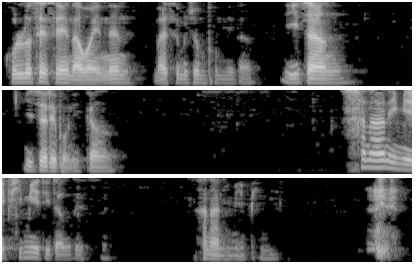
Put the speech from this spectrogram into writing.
골로새서에 나와 있는 말씀을 좀 봅니다. 2장 2절에 보니까 하나님의 비밀이라 그랬어요. 하나님의 비밀.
